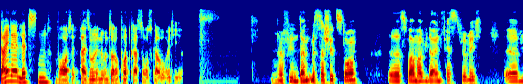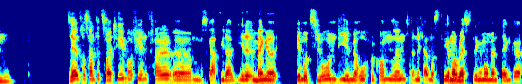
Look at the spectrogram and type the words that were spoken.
Deine letzten Worte, also in unserer Podcast-Ausgabe heute hier. Ja, vielen Dank, Mr. Shitstorm. Äh, es war mal wieder ein Fest für mich. Ähm, sehr interessante zwei Themen auf jeden Fall. Ähm, es gab wieder jede Menge Emotionen, die in mir hochgekommen sind, wenn ich an das Thema Wrestling im Moment denke.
